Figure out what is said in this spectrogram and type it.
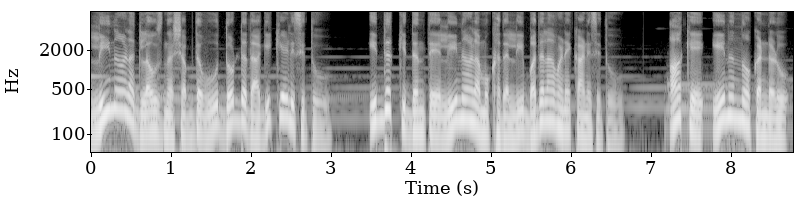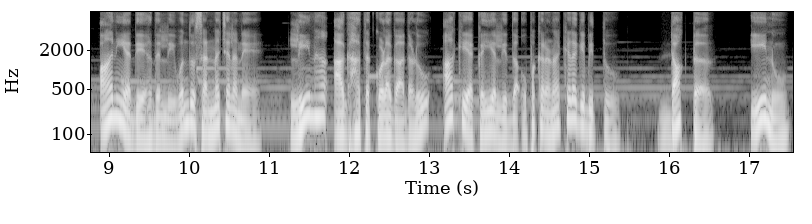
ಲೀನಾಳ ಗ್ಲೌಸ್ನ ಶಬ್ದವು ದೊಡ್ಡದಾಗಿ ಕೇಳಿಸಿತು. ಇದ್ದಕ್ಕಿದ್ದಂತೆ ಲೀನಾಳ ಮುಖದಲ್ಲಿ ಬದಲಾವಣೆ ಕಾಣಿಸಿತು. ಆಕೆ ಏನನ್ನೋ ಕಂಡಳು, ಆನಿಯ ದೇಹದಲ್ಲಿ ಒಂದು ಸಣ್ಣ ಚಲನೆ. ಲೀನಾ ಆಘಾತಕ್ಕೊಳಗಾದಳು, ಆಕೆಯ ಕೈಯಲ್ಲಿದ್ದ ಉಪಕರಣ ಕೆಳಗೆ ಬಿತ್ತು. ಡಾಕ್ಟರ್, ಏನು?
